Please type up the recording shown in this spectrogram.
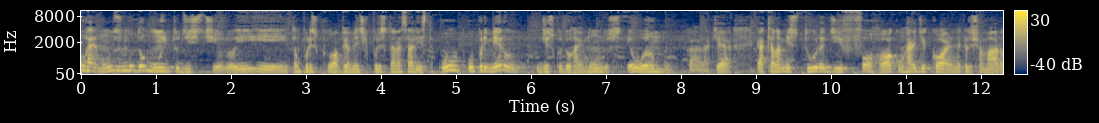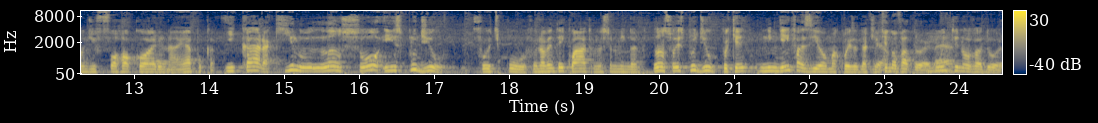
o Raimundos mudou muito de estilo. E, e- então, por isso que, obviamente, que por isso que tá nessa lista. O, o primeiro disco do Raimundos, eu amo, cara. Que é, é aquela mistura de forró com hardcore, né? Que eles chamaram de forrocore na época. E, cara, aquilo lançou e explodiu. Foi tipo, foi 94, né, se eu não me engano. Lançou e explodiu, porque ninguém fazia uma coisa daquela. Muito inovador, né? Muito inovador.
